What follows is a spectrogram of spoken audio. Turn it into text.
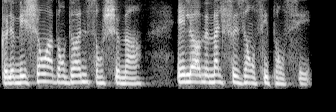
Que le méchant abandonne son chemin et l'homme malfaisant ses pensées.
